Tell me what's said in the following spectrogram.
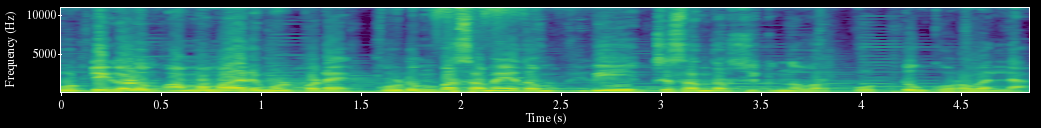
കുട്ടികളും അമ്മമാരും ഉൾപ്പെടെ കുടുംബസമേതം ബീച്ച് സന്ദർശിക്കുന്നവർ ഒട്ടും കുറവല്ല.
